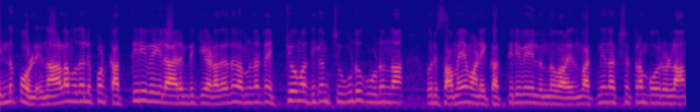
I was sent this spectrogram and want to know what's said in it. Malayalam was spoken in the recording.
ഇന്നിപ്പോൾ നാളെ മുതൽ ഇപ്പോൾ കത്തിരി വെയിൽ ആരംഭിക്കുകയാണ്. അതായത് തമിഴ്നാട്ടിൽ ഏറ്റവും അധികം ചൂട് കൂടുന്ന ഒരു സമയമാണ് ഈ കത്തിരി വെയിൽ എന്ന് പറയുന്നത്. അഗ്നി നക്ഷത്രം പോലുള്ള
